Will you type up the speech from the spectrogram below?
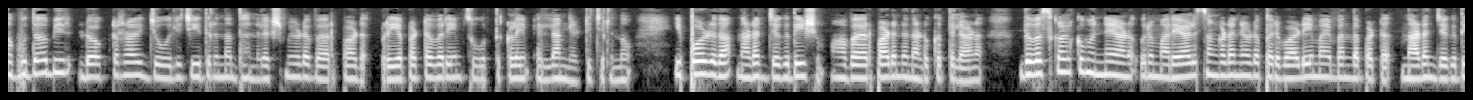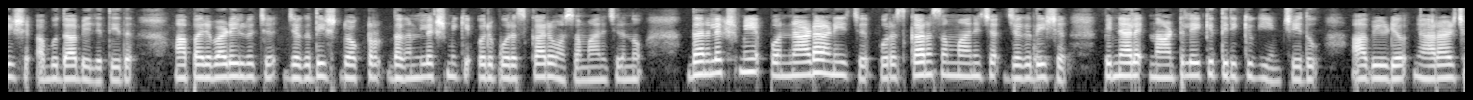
അബുദാബിയിൽ ഡോക്ടറായി ജോലി ചെയ്തിരുന്ന ധനലക്ഷ്മിയുടെ വേർപാട് പ്രിയപ്പെട്ടവരെയും സുഹൃത്തുക്കളെയും എല്ലാം ഞെട്ടിച്ചിരുന്നു. ഇപ്പോഴിതാ നടൻ ജഗദീഷും ആ വേർപാടിന്റെ നടുക്കത്തിലാണ്. ദിവസങ്ങൾക്ക് മുന്നെയാണ് ഒരു മലയാളി സംഘടനയുടെ പരിപാടിയുമായി ബന്ധപ്പെട്ട് നടൻ ജഗദീഷ് അബുദാബിയിലെത്തിയത്. ആ പരിപാടിയിൽ വെച്ച് ജഗദീഷ് ഡോക്ടർ ധനലക്ഷ്മിക്ക് ഒരു പുരസ്കാരവും സമ്മാനിച്ചിരുന്നു. ധനലക്ഷ്മിയെ പൊന്നാട അണിയിച്ച് പുരസ്കാരം സമ്മാനിച്ച ജഗദീഷ് പിന്നാലെ നാട്ടിലേക്ക് തിരിക്കുകയും ചെയ്തു. ആ വീഡിയോ ഞായറാഴ്ച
